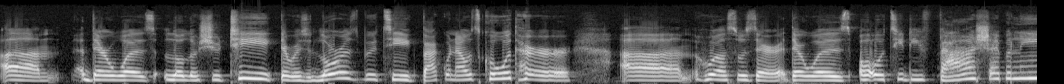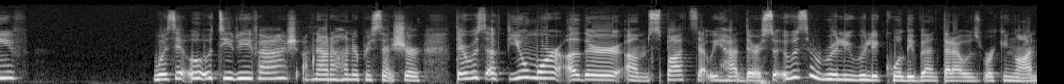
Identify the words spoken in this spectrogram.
um, there was Lolo Boutique, there was Laura's Boutique back when I was cool with her. Um, who else was there? There was OOTD Fash, I believe. Was it OOTD Fash? I'm not 100% sure. There was a few more other um, spots that we had there. So it was a really, really cool event that I was working on.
